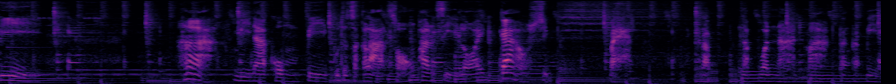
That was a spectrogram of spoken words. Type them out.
ที่ 5 มีนาคมปีพุทธศักราช 2498 ครับนับวันนานมากตั้งแต่ปี 2498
